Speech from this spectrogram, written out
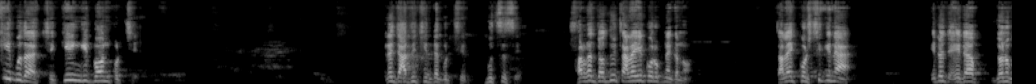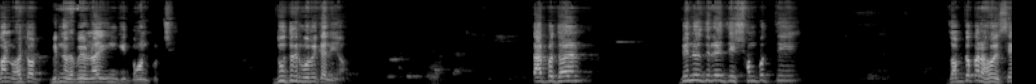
কি বোঝা যাচ্ছে? কি ইঙ্গিত বহন করছে? এটা জাতি চিন্তা করছে, বুঝতেছে। সরকার যতই চালাই করুক না কেন চালাই করছে কিনা এটা এটা জনগণ হয়তো ভিন্ন বিভিন্ন ইঙ্গিত বহন করছে। দুদকের ভূমিকা নিয়েও। তারপর ধরেন বিনোদীদের যে সম্পত্তি জব্দ করা হয়েছে।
